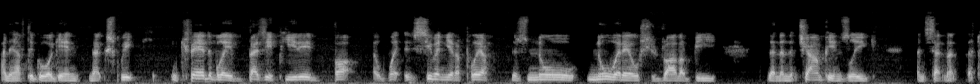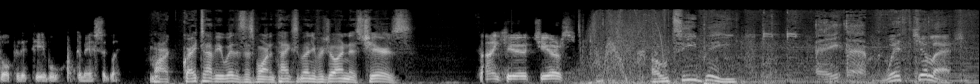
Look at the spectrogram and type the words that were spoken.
and they have to go again next week. Incredibly busy period, but see when you're a player, there's no nowhere else you'd rather be than in the Champions League and sitting at the top of the table domestically. Mark, great to have you with us this morning. Thanks a million for joining us. Cheers. Thank you. Cheers. OTB AM with Gillette.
